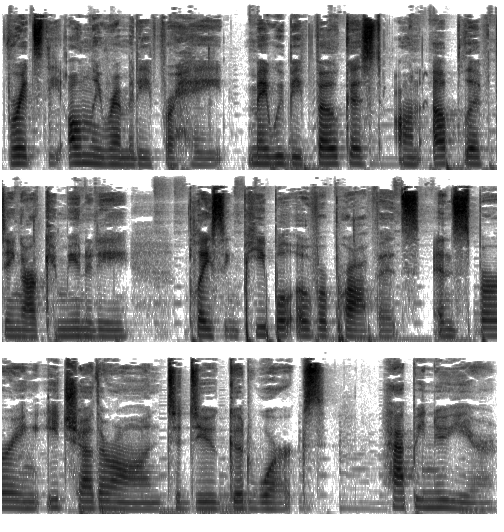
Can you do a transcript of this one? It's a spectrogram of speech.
for it's the only remedy for hate. May we be focused on uplifting our community, placing people over profits, and spurring each other on to do good works. Happy New Year.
